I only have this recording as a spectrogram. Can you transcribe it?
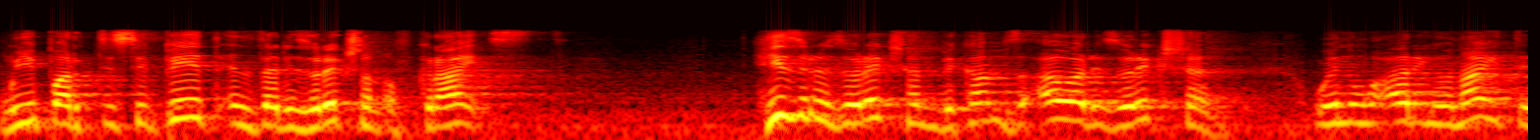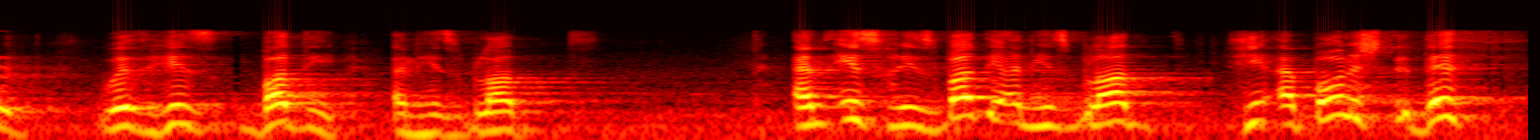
We participate in the resurrection of Christ. His resurrection becomes our resurrection when we are united with His body and His blood. And is His body and His blood, He abolished the death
